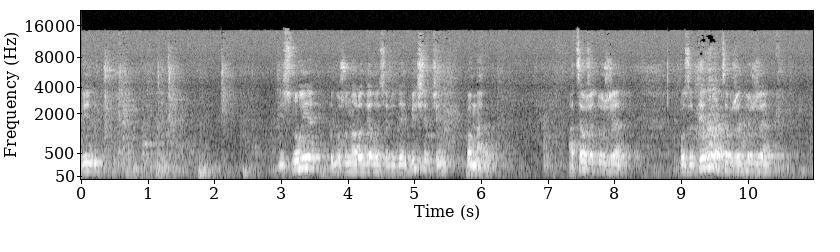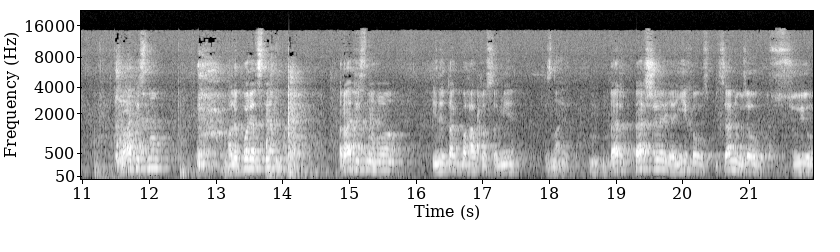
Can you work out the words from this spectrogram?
він існує, тому що народилося людей більше, ніж померло. А це вже дуже позитивно, це вже дуже радісно. Але поряд з тим радісного і не так багато самі знаєте. Пер- перше я їхав спеціально взяв свою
